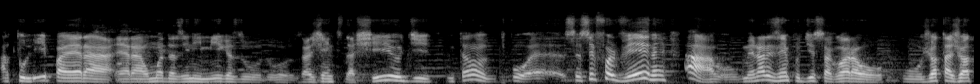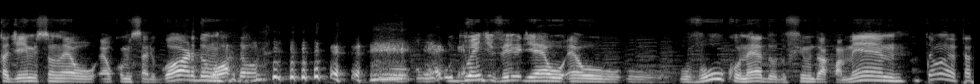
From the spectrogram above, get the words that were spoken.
a Tulipa era, era uma das inimigas do, dos agentes da SHIELD. Então, tipo, é, se você for ver, né? Ah, o melhor exemplo disso agora, o, o JJ Jameson é o, é o comissário Gordon. Gordon. O, o, o Duende Verde é o, é o, o, o Vulco, né? Do, do filme do Aquaman. Então, é, tá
